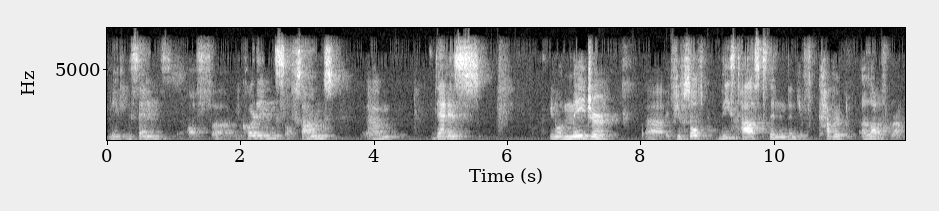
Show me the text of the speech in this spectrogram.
making sense of uh, recordings, of sounds, um, that is you know, a major, uh, if you've solved these tasks, then, then you've covered a lot of ground.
